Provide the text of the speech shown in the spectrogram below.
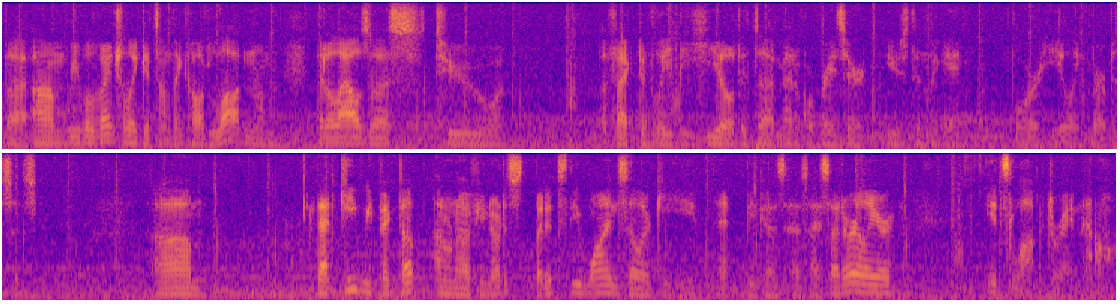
But um, we will eventually get something called laudanum that allows us to effectively be healed. It's a medical bracer used in the game for healing purposes. Um, that key we picked up, I don't know if you noticed, but it's the wine cellar key, eh, because as I said earlier, it's locked right now.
